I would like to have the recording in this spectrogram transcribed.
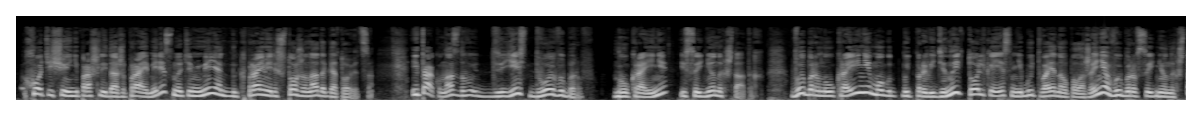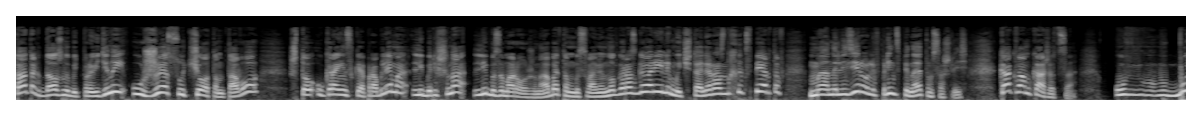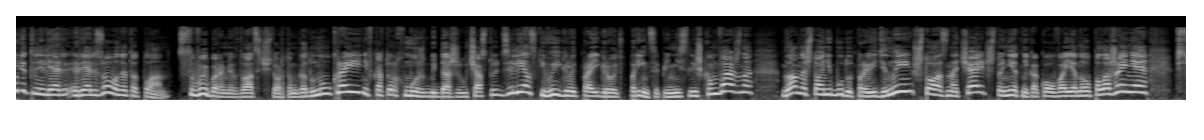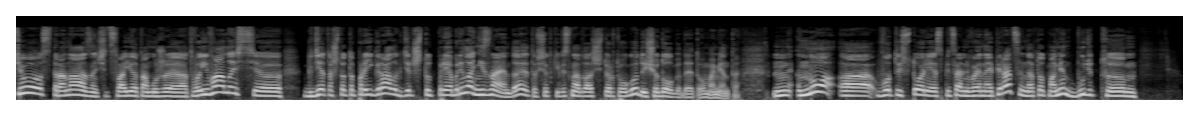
Хоть еще и не прошли даже праймерис, но тем не менее к праймерис тоже надо готовиться. Итак, у нас дв- есть двое выборов на Украине и в Соединенных Штатах. Выборы на Украине могут быть проведены только если не будет военного положения. Выборы в Соединенных Штатах должны быть проведены уже с учетом того, что украинская проблема либо решена, либо заморожена. Об этом мы с вами много раз говорили, мы читали разных экспертов, мы анализировали, в принципе, на этом сошлись. Как вам кажется, будет ли реализован этот план с выборами в 2024 году на Украине, в которых, может быть, даже участвует Зеленский, выигрывает, проигрывает, в принципе, не слишком важно. Главное, что они будут проведены, что означает, что нет никакого военного положения, все, страна, значит, свое там уже отвоевалась, э, где-то что-то проиграла, где-то что-то приобрела, не знаем, да, это все-таки весна 2024 года, еще долго до этого момента. Но э, вот история специальной военной операции на тот момент будет эм,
